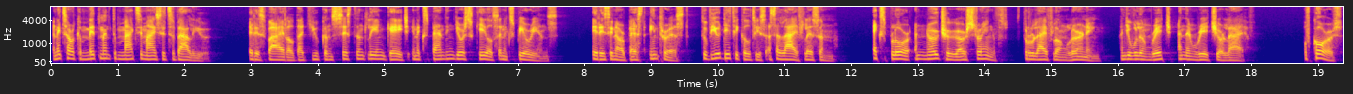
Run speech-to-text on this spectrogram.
and it's our commitment to maximize its value. It is vital that you consistently engage in expanding your skills and experience. It is in our best interest to view difficulties as a life lesson. Explore and nurture your strengths through lifelong learning, and you will enrich and enrich your life. Of course,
